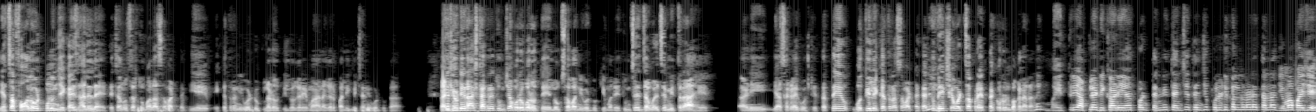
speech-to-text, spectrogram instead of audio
याचा फॉलोआउट म्हणून जे काही झालेलं आहे त्याच्यानुसार तुम्हाला असं वाटतं की हे एकत्र निवडणूक लढवतील वगैरे महानगरपालिकेच्या निवडणुका? कारण शेवटी राज ठाकरे तुमच्या बरोबर होते लोकसभा निवडणुकीमध्ये. तुमचे जवळचे मित्र आहेत आणि या सगळ्या गोष्टी तर ते होतील एकत्र असं वाटतं का? तुम्ही एक शेवटचा प्रयत्न करून बघणार आहात? मैत्री आपल्या ठिकाणी आहे पण त्यांनी त्यांचे त्यांचे पॉलिटिकल निर्णय त्यांना जेव्हा पाहिजे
